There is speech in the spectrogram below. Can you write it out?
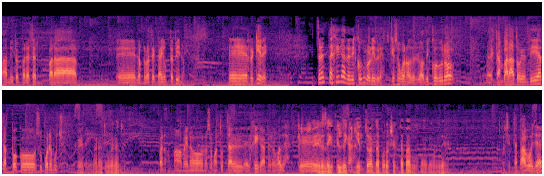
a mi parecer, para eh, los que no tengáis un pepino. Eh, requiere 30 gigas de disco duro libre, que eso, bueno, los discos duros están baratos hoy en día, tampoco supone mucho. Bueno, barato, barato. Bueno, más o menos no sé cuánto está el, el giga, pero vaya, que Sí, el, de, el de Ah, 500 anda por 80 pavos, para que una idea. 80 pavos ya,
